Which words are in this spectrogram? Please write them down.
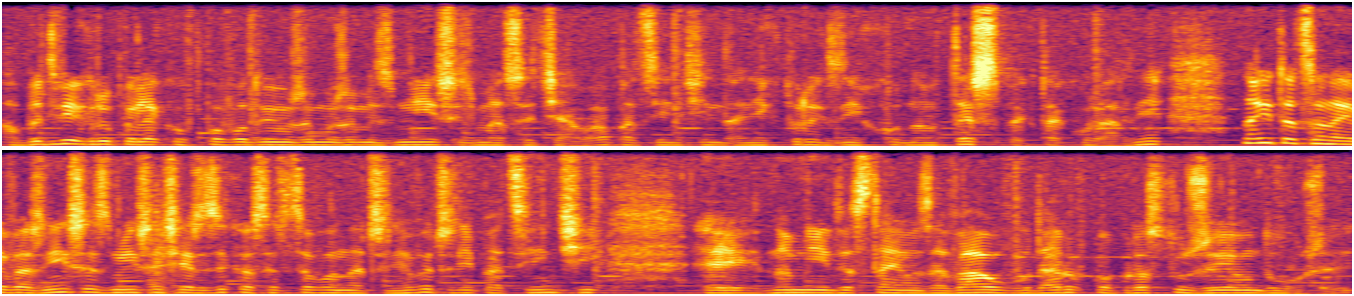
Obydwie grupy leków powodują, że możemy zmniejszyć masę ciała. Pacjenci na niektórych z nich chudną też spektakularnie. No i to, co najważniejsze, zmniejsza się ryzyko sercowo-naczyniowe, czyli pacjenci e, no, mniej dostają zawałów, udarów, po prostu żyją dłużej.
